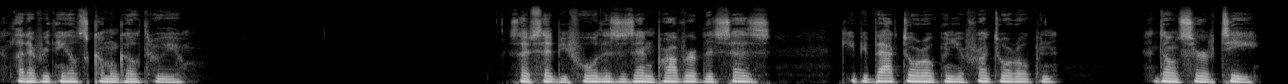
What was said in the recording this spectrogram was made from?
and let everything else come and go through you. As I've said before, there's a Zen proverb that says, keep your back door open, your front door open, and don't serve tea.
